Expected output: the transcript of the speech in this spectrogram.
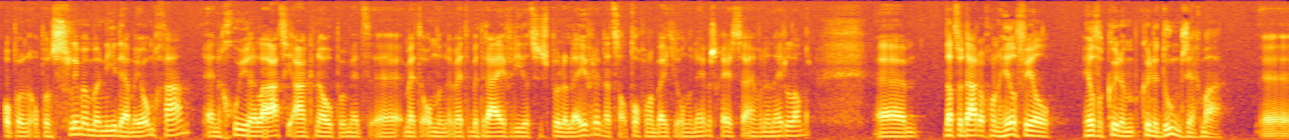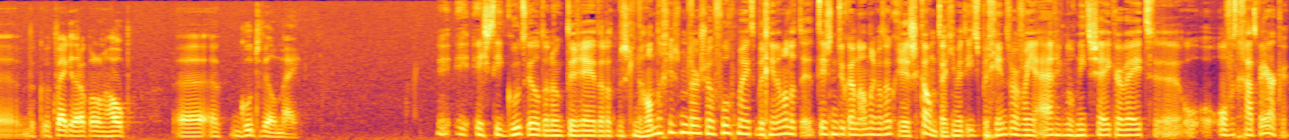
op een, op een slimme manier daarmee omgaan en een goede relatie aanknopen met, uh, met, de met de bedrijven die dat ze spullen leveren, dat zal toch wel een beetje de ondernemersgeest zijn van de Nederlander. Ehm, dat we daardoor gewoon heel veel, heel veel kunnen, kunnen doen, zeg maar. Uh, we, we, kweken daar ook wel een hoop uh, goodwill mee. Is die goodwill dan ook de reden dat het misschien handig is om daar zo vroeg mee te beginnen? Want het, is natuurlijk aan de andere kant ook riskant dat je met iets begint waarvan je eigenlijk nog niet zeker weet uh, of het gaat werken.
